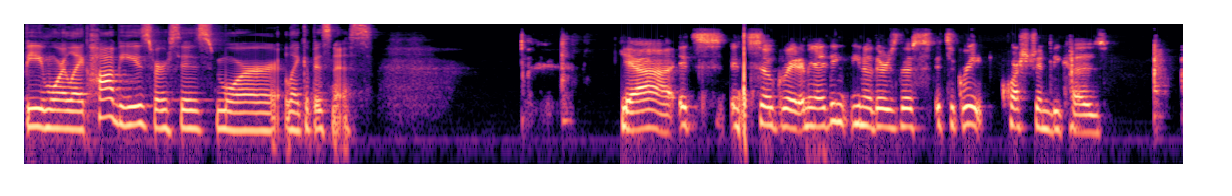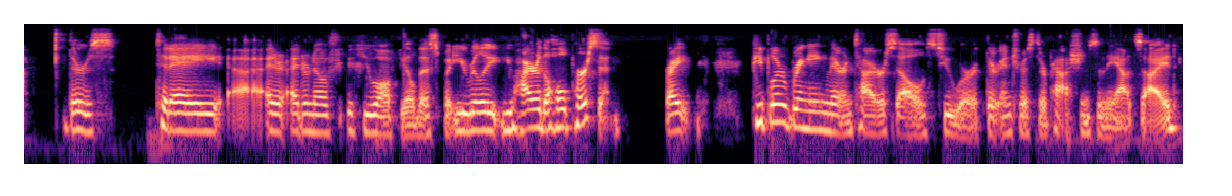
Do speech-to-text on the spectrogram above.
be more like hobbies versus more like a business? Yeah, it's it's so great. I mean, I think you know, there's this. It's a great question because there's today. Uh, I, I don't know if if you all feel this, but you really you hire the whole person, right? People are bringing their entire selves to work, their interests, their passions, on the outside.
